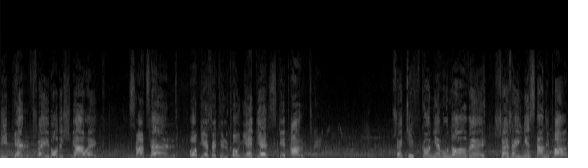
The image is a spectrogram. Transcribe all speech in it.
i pierwszej wody śmiałek! Za cel obierze tylko niebieskie tarcze! Przeciwko niemu nowy, szerzej nieznany pan!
